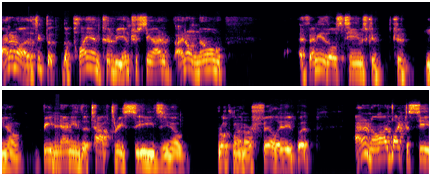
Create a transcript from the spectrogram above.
I don't know. I think the, the play-in could be interesting. I, I don't know if any of those teams could could you know beat any of the top three seeds, you know, Brooklyn or Philly, but – I don't know. I'd like to see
